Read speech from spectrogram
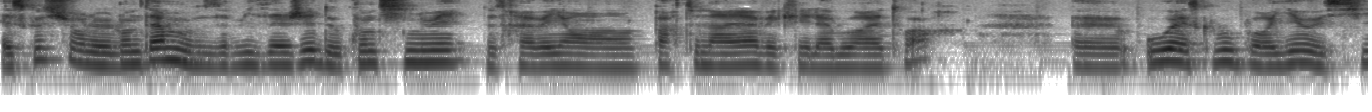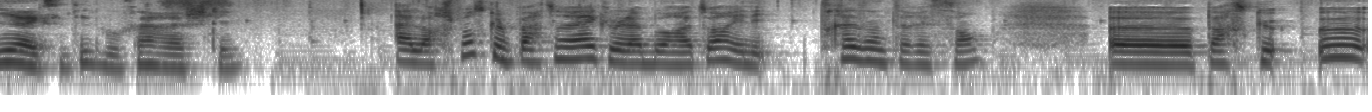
Est-ce que sur le long terme, vous envisagez de continuer de travailler en partenariat avec les laboratoires ou est-ce que vous pourriez aussi accepter de vous faire racheter? Alors, je pense que le partenariat avec le laboratoire, il est très intéressant parce que eux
